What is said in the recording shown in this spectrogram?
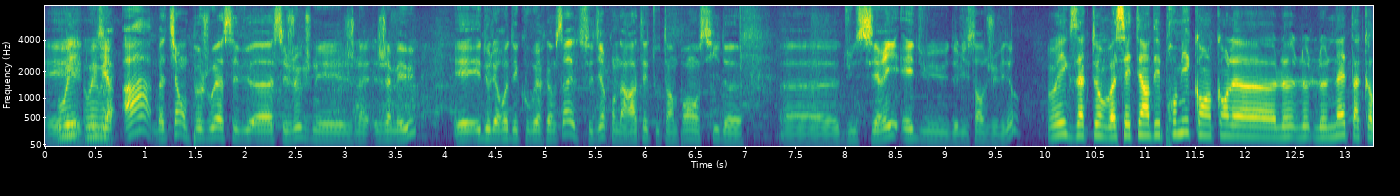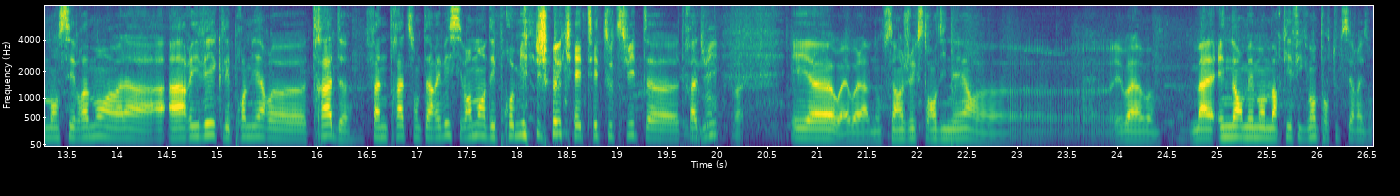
Et Oui, de me oui, dire, oui. ah, bah tiens, on peut jouer à ces, vieux- à ces jeux que je n'ai jamais eu et, et de les redécouvrir comme ça et de se dire qu'on a raté tout un pan aussi euh, d'une série et du, de l'histoire du jeu vidéo. Oui, exactement. Bah, ça a été un des premiers quand, quand le, le- le- le net a commencé vraiment voilà, à, à arriver, que les premières euh, trad, fan trad sont arrivés. C'est vraiment un des premiers jeux qui a été tout de suite euh, traduit. Et euh, ouais, voilà, donc c'est un jeu extraordinaire. euh, et voilà, ouais. m'a énormément marqué effectivement pour toutes ces raisons.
